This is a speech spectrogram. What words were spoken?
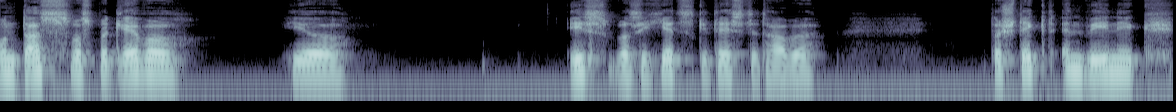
Und das, was bei Clever hier ist, was ich jetzt getestet habe, da steckt ein wenig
